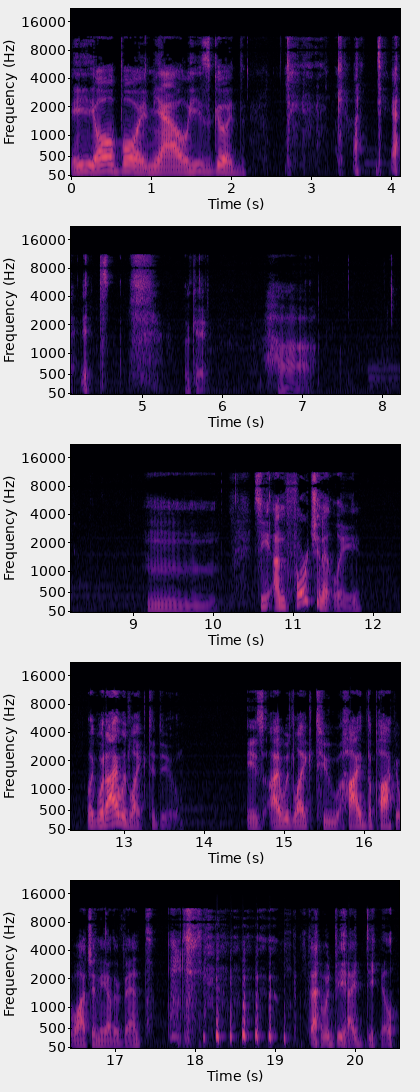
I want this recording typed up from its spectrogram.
He, oh boy, meow, he's good. God damn it. Okay. Ha. Hmm. See, unfortunately, like what I would like to do is I would like to hide the pocket watch in the other vent. that would be ideal.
